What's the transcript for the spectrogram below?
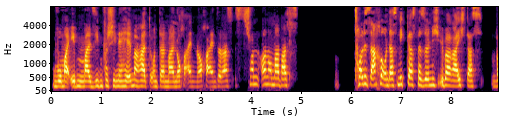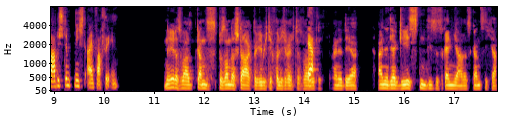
wo man eben mal sieben verschiedene Helme hat und dann mal noch einen, noch einen, sondern das ist schon auch nochmal was tolle Sache und dass Mick das persönlich überreicht, das war bestimmt nicht einfach für ihn. Nee, das war ganz besonders stark, da gebe ich dir völlig recht. Das war ja. wirklich eine der, eine der Gesten dieses Rennjahres, ganz sicher.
